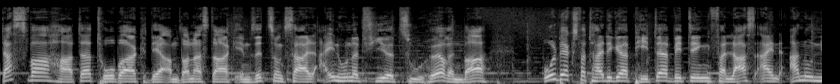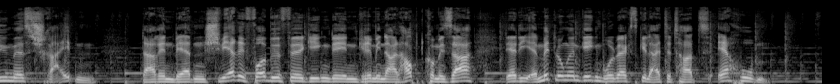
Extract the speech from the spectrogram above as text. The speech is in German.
Das war harter Tobak, der am Donnerstag im Sitzungssaal 104 zu hören war. Wohlbergs Verteidiger Peter Witting verlas ein anonymes Schreiben. Darin werden schwere Vorwürfe gegen den Kriminalhauptkommissar, der die Ermittlungen gegen Wohlbergs geleitet hat, erhoben.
